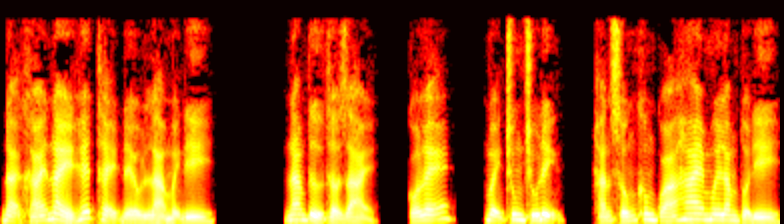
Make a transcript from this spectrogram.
Đại khái này hết thể đều là mệnh đi. Nam tử thở dài, có lẽ, mệnh trung chú định, hắn sống không quá 25 tuổi đi.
